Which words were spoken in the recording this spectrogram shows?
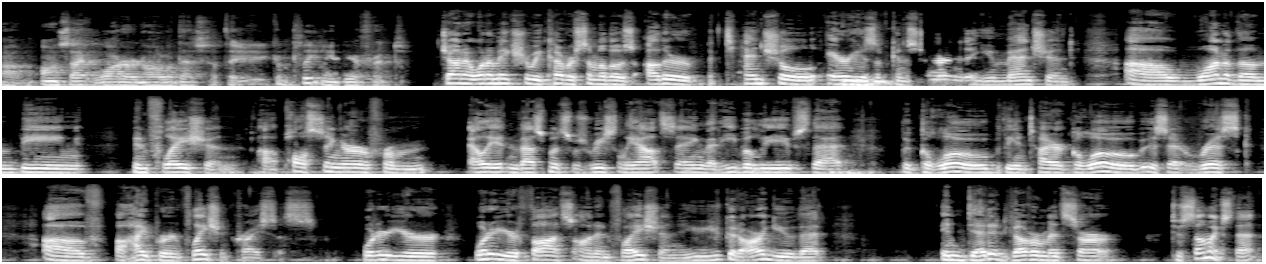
uh, on-site water and all of that stuff. They're completely different. John, I want to make sure we cover some of those other potential areas of concern that you mentioned. Uh, one of them being inflation. Uh, Paul Singer from Elliott Investments was recently out saying that he believes that the globe, the entire globe, is at risk of a hyperinflation crisis. What are your What are your thoughts on inflation? You, you could argue that indebted governments are, to some extent,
